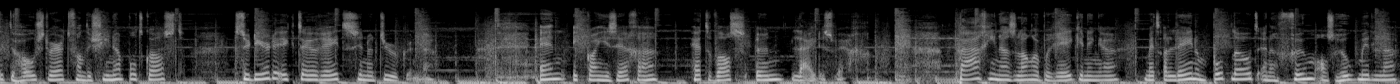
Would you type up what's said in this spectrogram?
ik de host werd van de China-podcast, studeerde ik theoretische natuurkunde. En ik kan je zeggen, het was een leidersweg. Pagina's lange berekeningen met alleen een potlood en een gum als hulpmiddelen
